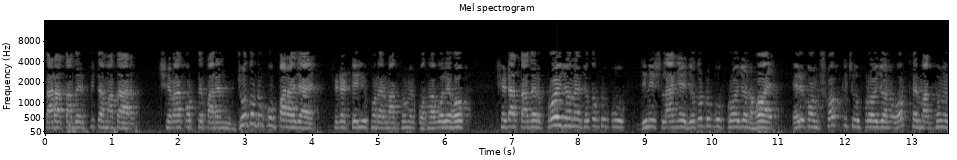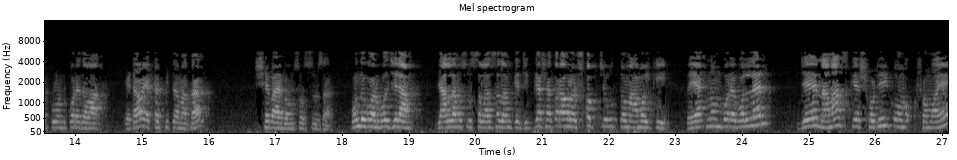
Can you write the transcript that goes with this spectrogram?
তারা তাদের পিতা মাতার সেবা করতে পারেন, যতটুকু পারা যায়, সেটা টেলিফোনের মাধ্যমে কথা বলে হোক, সেটা তাদের প্রয়োজনে যতটুকু জিনিস লাগে, যতটুকু প্রয়োজন হয়, এরকম সবকিছু প্রয়োজন অর্থের মাধ্যমে পূরণ করে দেওয়া, এটাও একটা পিতা পিতামাতার সেবা এবং শুশ্রূষা। বন্ধুগণ, বলছিলাম যে আল্লাহ রসুল সাল্লাহ সাল্লামকে জিজ্ঞাসা করা হলো, সবচেয়ে উত্তম আমল কি? তো এক নম্বরে বললেন যে, নামাজকে সঠিক সময়ে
